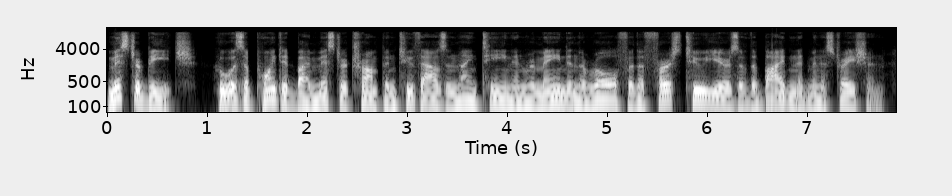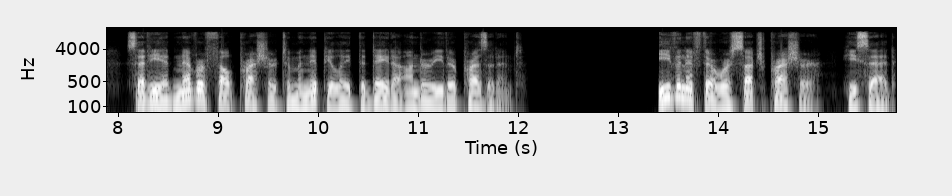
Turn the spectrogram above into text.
Mr. Beach, who was appointed by Mr. Trump in 2019 and remained in the role for the first two years of the Biden administration, said he had never felt pressure to manipulate the data under either president. Even if there were such pressure, he said,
